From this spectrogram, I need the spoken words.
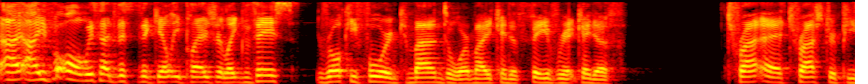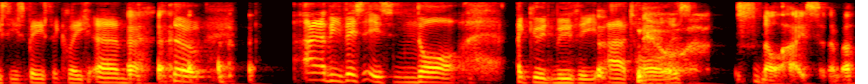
I, I've always had this a guilty pleasure, like this, Rocky Four and Commando are my kind of favorite kind of tra- uh, basically. Um, so, I mean, this is not a good movie at all. It's, It's not high cinema.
